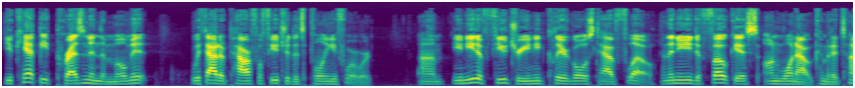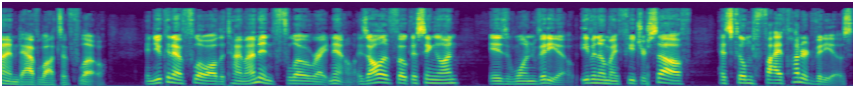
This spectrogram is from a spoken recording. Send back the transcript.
You can't be present in the moment without a powerful future that's pulling you forward. Um, you need a future, you need clear goals to have flow. And then you need to focus on one outcome at a time to have lots of flow. And you can have flow all the time. I'm in flow right now. Is all I'm focusing on is one video, even though my future self has filmed 500 videos.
